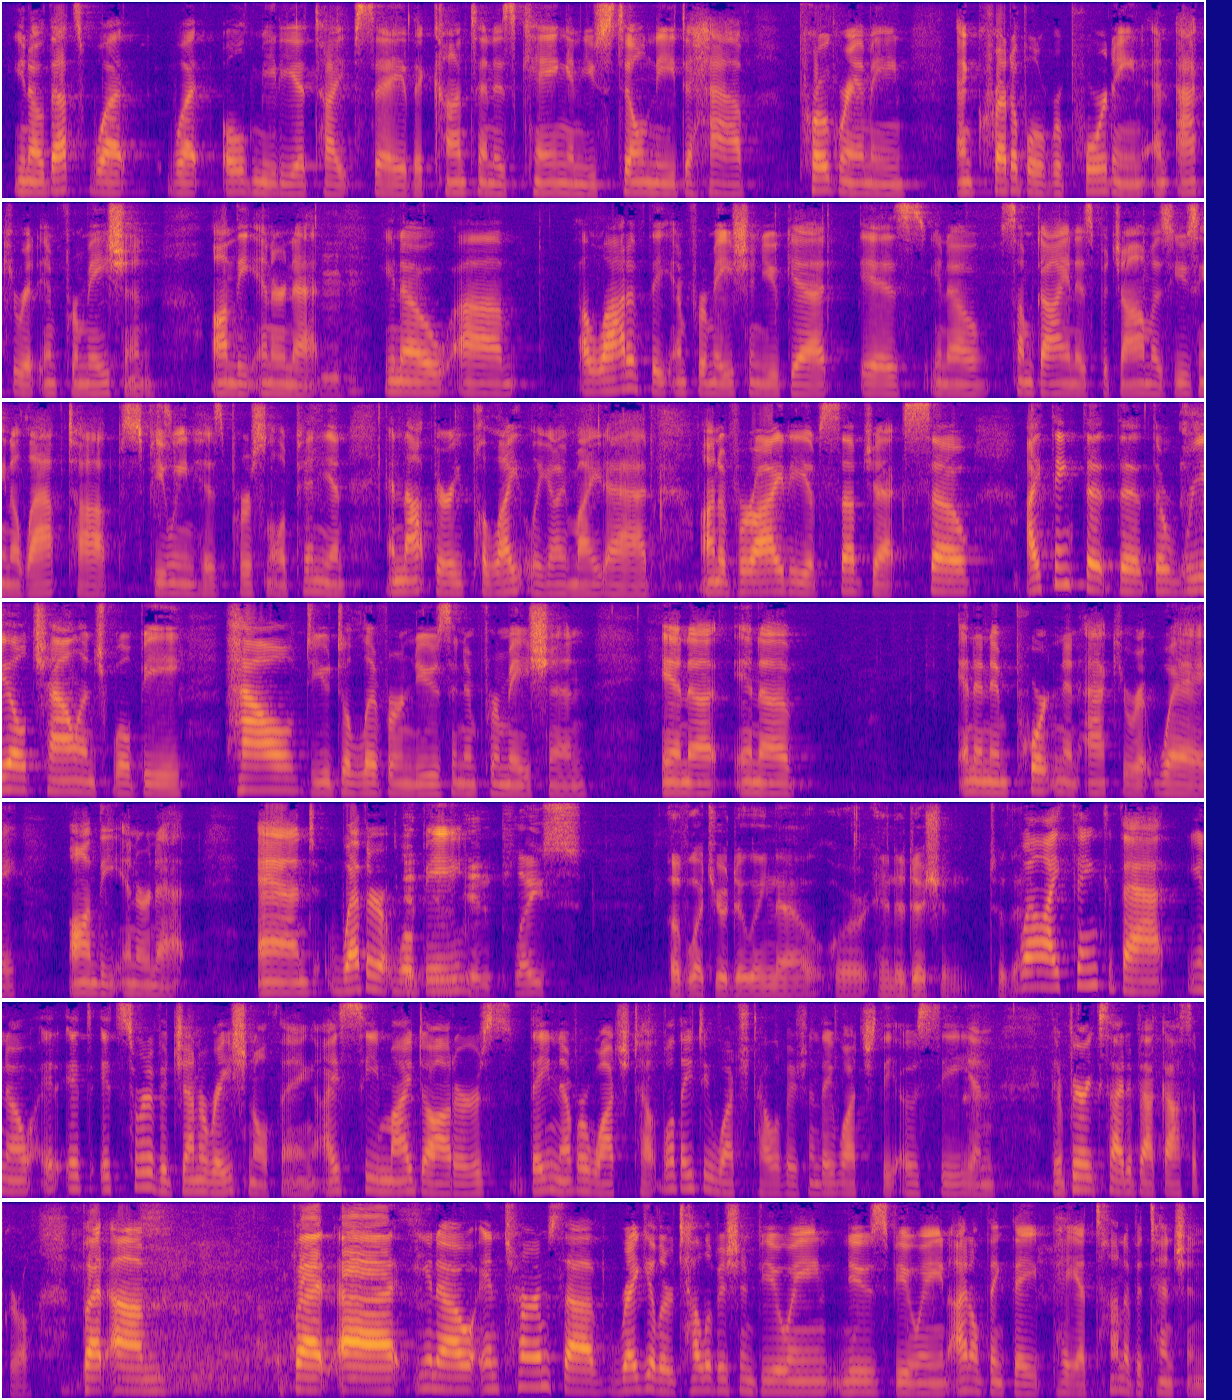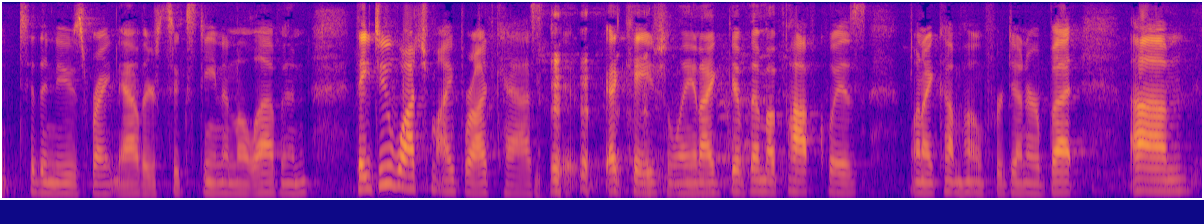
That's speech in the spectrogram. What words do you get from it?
You know, that's what what old media types say that content is king, and you still need to have programming and credible reporting and accurate information on the internet. Mm-hmm. You know, um, a lot of the information you get is, you know, some guy in his pajamas using a laptop spewing his personal opinion, and not very politely, I might add, on a variety of subjects. So I think that the, the real challenge will be how do you deliver news and information in a in a in an important and accurate way on the internet, and whether it will in, be in, in place of what you're doing now, or in addition to that? Well, I think that, you know, it, it, it's sort of a generational thing. I see my daughters, they never watch, tel- well, they do watch television. They watch the OC, and they're very excited about Gossip Girl. But, um, but uh, you know, in terms of regular television viewing, news viewing, I don't think they pay a ton of attention to the news right now. They're 16 and 11. They do watch my broadcast occasionally, and I give them a pop quiz when I come home for dinner. But, um,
